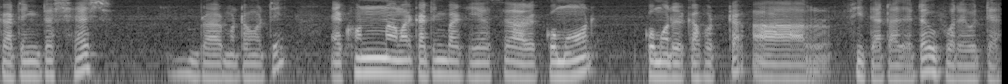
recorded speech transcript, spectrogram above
কাটিংটা শেষ। ব্রার মোটামুটি। এখন আমার কাটিং বাকি আছে, আর কোমর, কোমরের কাপড়টা, আর ফিতাটা যেটা উপরে, ওইটা।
